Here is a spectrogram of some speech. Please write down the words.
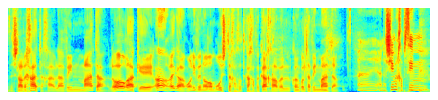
זה שלב אחד, אתה חייב להבין מה אתה, לא רק, אה, אה, רגע, רוני ונור אמרו שצריך לעשות ככה וככה, אבל קודם כל תבין מה אתה. אה, אנשים מחפשים,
